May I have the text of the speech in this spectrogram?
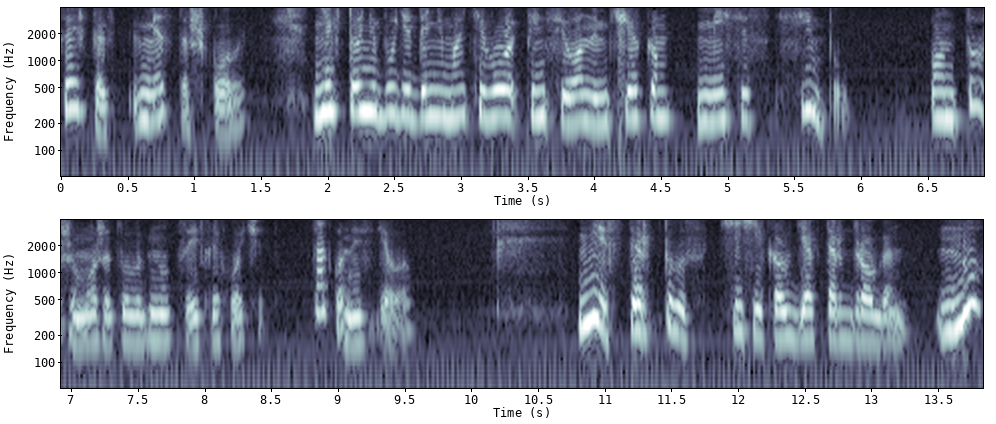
церковь вместо школы. Никто не будет донимать его пенсионным чеком миссис Симпл. Он тоже может улыбнуться, если хочет. Так он и сделал. «Мистер Туз!» — хихикал Гектор Дроган. «Ну,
